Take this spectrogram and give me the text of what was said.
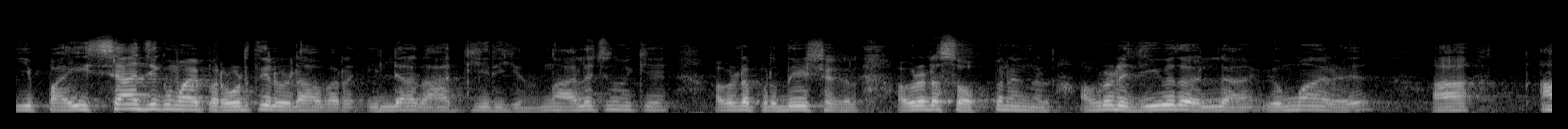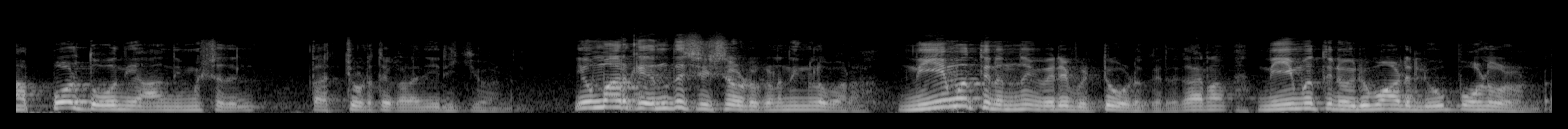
ഈ പൈശാചികമായ പ്രവൃത്തിയിലൂടെ അവർ ഇല്ലാതാക്കിയിരിക്കുന്നത്. ഒന്ന് ആലോചിച്ച് നോക്കിയേ. അവരുടെ പ്രതീക്ഷകൾ അവരുടെ സ്വപ്നങ്ങൾ അവരുടെ ജീവിതമെല്ലാം യുമാർ ആ അപ്പോൾ തോന്നിയ ആ നിമിഷത്തിൽ തച്ചുകൊടുത്ത് കളഞ്ഞിരിക്കുകയാണ്. ഇവന്മാർക്ക് എന്ത് ശിക്ഷ കൊടുക്കണം നിങ്ങൾ പറ. നിയമത്തിനൊന്നും ഇവരെ വിട്ടുകൊടുക്കരുത്. കാരണം നിയമത്തിന് ഒരുപാട് ലൂപ്പ് ഹോളുകളുണ്ട്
